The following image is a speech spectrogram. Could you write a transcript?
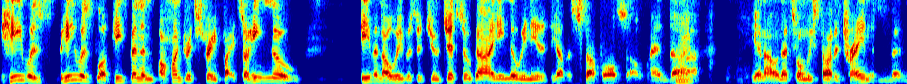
he was he was look, he's been in a hundred street fights, so he knew. Even though he was a jujitsu guy, he knew he needed the other stuff also, and uh, Right. you know that's when we started training. Then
